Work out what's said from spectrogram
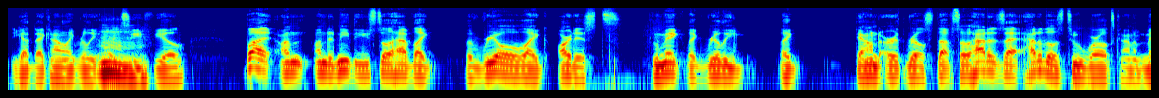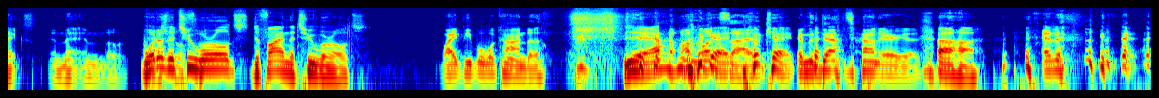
you got that kind of like really artsy Mm. feel. But on, underneath it, you still have like the real like artists who make like really like down to earth real stuff. So how does that? How do those two worlds kind of mix in the in the? What are the two scene? worlds? Define the two worlds. White people Wakanda Yeah. on one okay. side, Okay. in the downtown area, Uh huh. and then,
